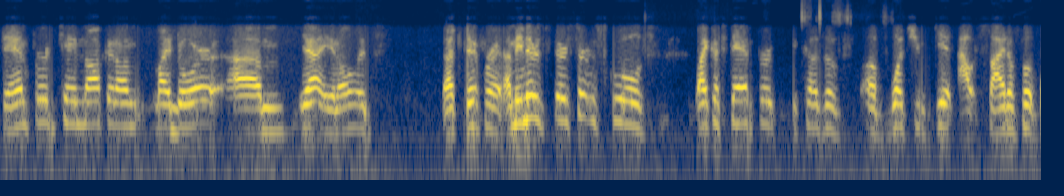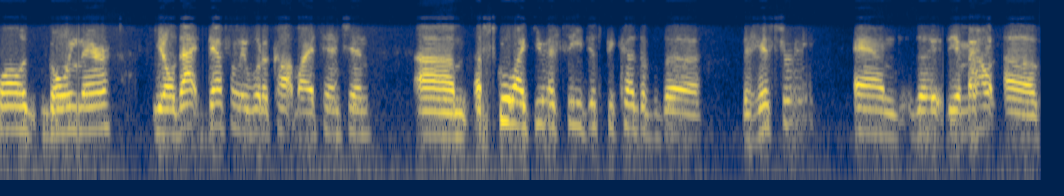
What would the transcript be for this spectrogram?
Stanford came knocking on my door, um, yeah, you know, it's that's different. I mean, there's there's certain schools like a Stanford because of of what you get outside of football going there. You know, that definitely would have caught my attention. Um, a school like USC just because of the the history and the the amount of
